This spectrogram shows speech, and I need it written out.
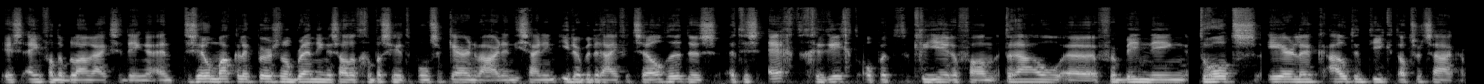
is een van de belangrijkste dingen. En het is heel makkelijk. Personal branding is altijd gebaseerd op onze kernwaarden. En die zijn in ieder bedrijf hetzelfde. Dus het is echt gericht op het creëren van trouw, uh, verbinding, trots, eerlijk, authentiek, dat soort zaken.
